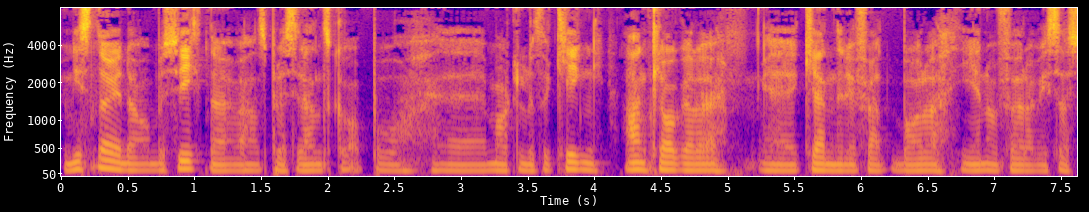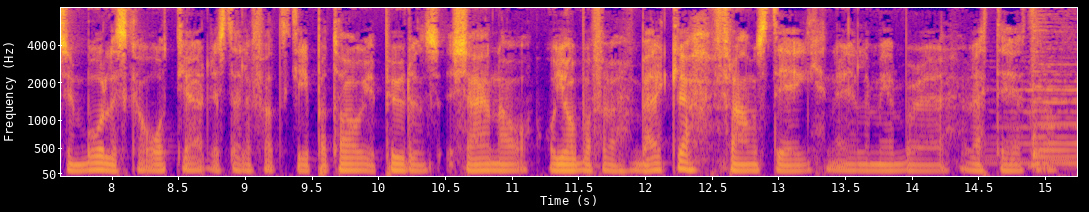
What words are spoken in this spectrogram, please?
missnöjda och besvikna över hans presidentskap. Och eh, Martin Luther King anklagade eh, Kennedy för att bara genomföra vissa symboliska åtgärder istället för att gripa tag i pudens kärna och, och jobba för verkliga framsteg när det gäller medborgarrättigheter.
